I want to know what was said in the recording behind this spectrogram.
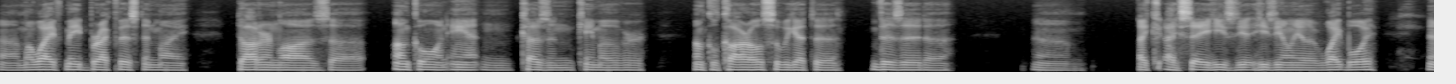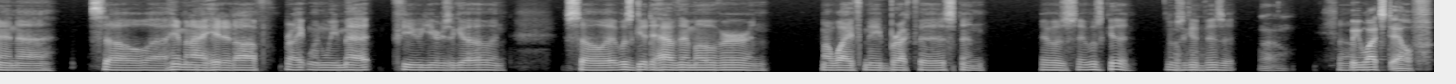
Uh, my wife made breakfast, and my daughter in law's uh, uncle and aunt and cousin came over, Uncle Carl, so we got to visit. Uh, um, like I say, he's the, he's the only other white boy and uh, so uh, him and I hit it off right when we met a few years ago, and so it was good to have them over. And my wife made breakfast, and it was it was good. It was a good visit. Wow. So, We watched Elf.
